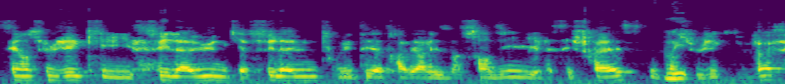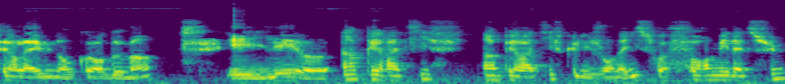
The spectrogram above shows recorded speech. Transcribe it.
C'est un sujet qui fait la une, qui a fait la une tout l'été à travers les incendies et la sécheresse. C'est un sujet qui va faire la une encore demain. Et il est euh, impératif, impératif que les journalistes soient formés là-dessus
